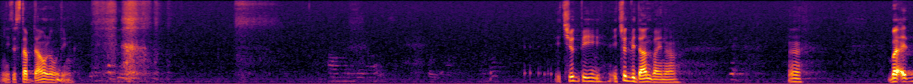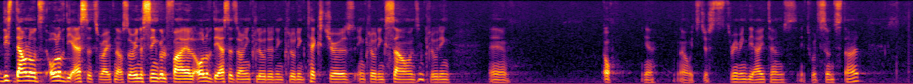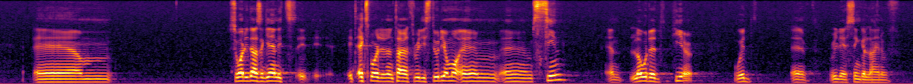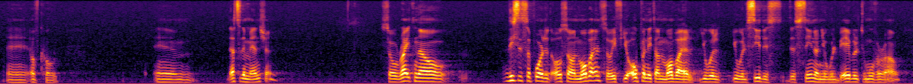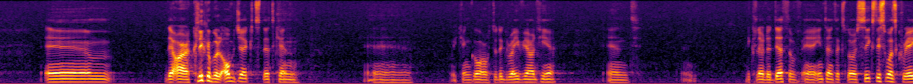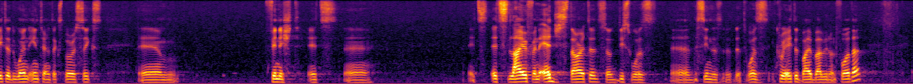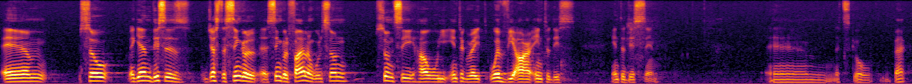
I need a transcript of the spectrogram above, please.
need to stop downloading. it should be it should be done by now. Uh. But uh, this downloads all of the assets right now. So in a single file, all of the assets are included, including textures, including sounds, including, uh, oh, yeah, now it's just streaming the items. It will soon start. Um, so what it does, again, it's, it, it exported an entire 3D Studio um, um, scene and loaded here with uh, really a single line of, uh, of code. Um, that's the mansion. So right now, this is supported also on mobile. So if you open it on mobile, you will you will see this this scene and you will be able to move around. Um, there are clickable objects that can. Uh, we can go to the graveyard here and, and declare the death of uh, Internet Explorer 6. This was created when Internet Explorer 6 um, finished its, uh, its, its life and Edge started. So this was uh, the scene that, was created by Babylon for that. Um, so again, this is just a single, a single file, and we'll soon, soon see how we integrate WebVR into this, into this scene. Um, let's go back.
